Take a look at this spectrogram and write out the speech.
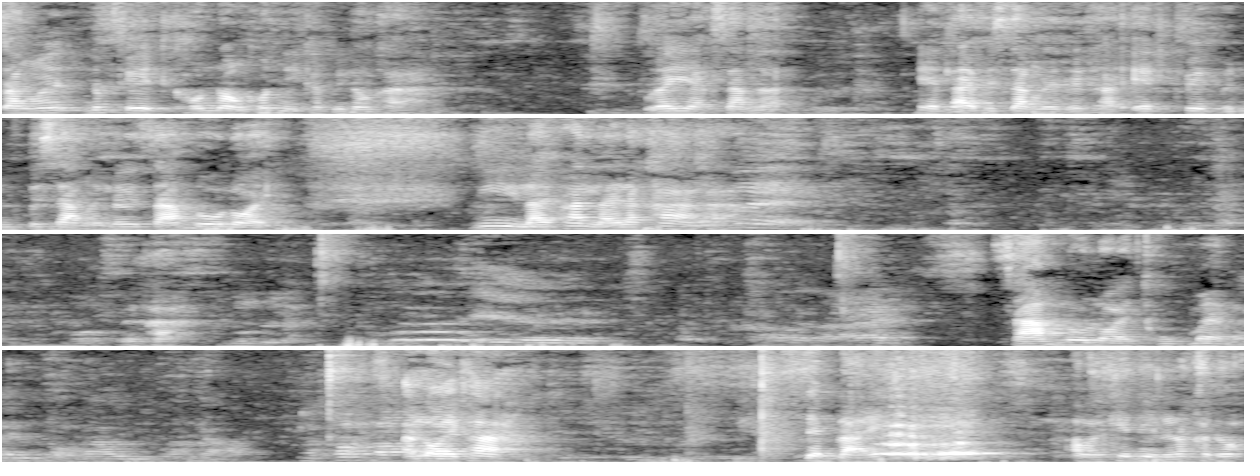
สั่งนน้ำเฟซเขาน้องคนนี้ค่ะพี่น้องค่ะใครอยากสั่งอะแอดไลน์ไปสั่งเลยเลยค่ะแอดเฟซเป็นไปสั่งเลยเลยสามโลลอย มีหลายพันหลายราคาค่ะ นะคะสามโลลอยถูกมาก อร่อยค่ะเสียบหลาย เอาไว้แค่นี้แล้วนะคะเนาะ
